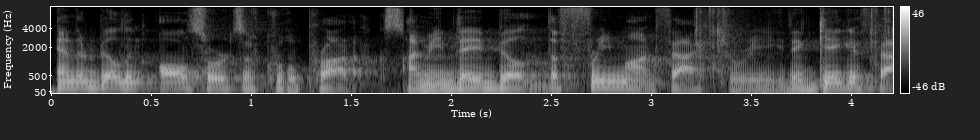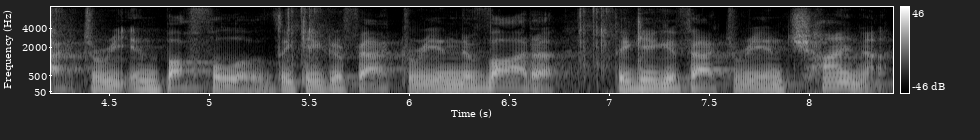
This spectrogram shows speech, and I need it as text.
and they're building all sorts of cool products. I mean, they built the Fremont factory, the Gigafactory in Buffalo, the Gigafactory in Nevada, the Gigafactory in China.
